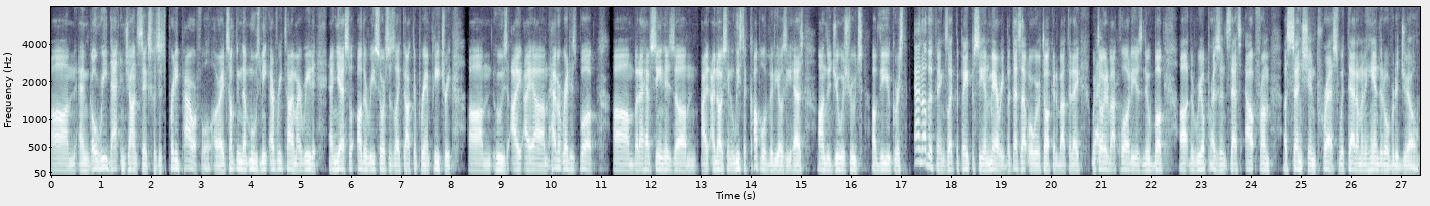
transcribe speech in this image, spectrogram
um, and go read that in John 6 because it's pretty powerful. All right. Something that moves me every time I read it. And yes, other resources like Dr. Brant Pitre, um, who's I, I um, haven't read his book, um, but I have seen his, um, I, I know I've seen at least a couple of videos he has on the Jewish roots of the Eucharist and other things like the papacy and Mary. But that's not what we are talking about today. We're right. talking about Claudia's new book, uh, The Real Presence. That's out from Ascension Press. With that, I'm going to hand it over to Joe.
